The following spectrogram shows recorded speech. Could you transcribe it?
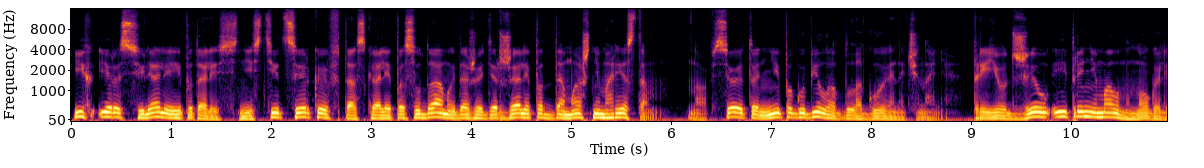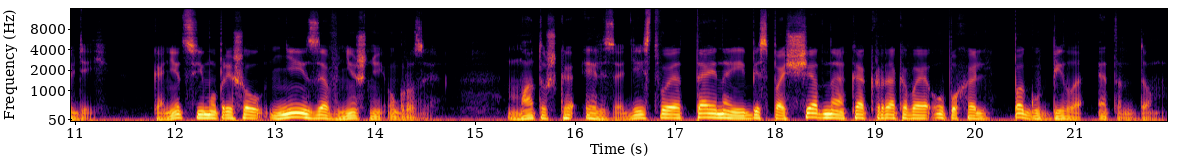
Их и расселяли, и пытались снести церковь, таскали по судам и даже держали под домашним арестом. Но все это не погубило благое начинание. Приют жил и принимал много людей. Конец ему пришел не из-за внешней угрозы. Матушка Эльза, действуя тайно и беспощадно, как раковая опухоль, погубила этот дом.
